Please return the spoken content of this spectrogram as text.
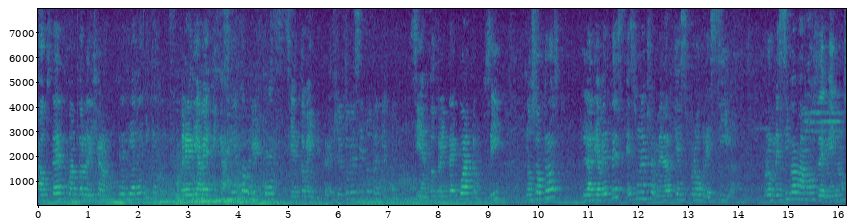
¿A usted cuánto le dijeron? Prediabética. Prediabética. 123. 123. Yo tuve 134. 134, ¿sí? Nosotros, la diabetes es una enfermedad que es progresiva. Progresiva vamos de menos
